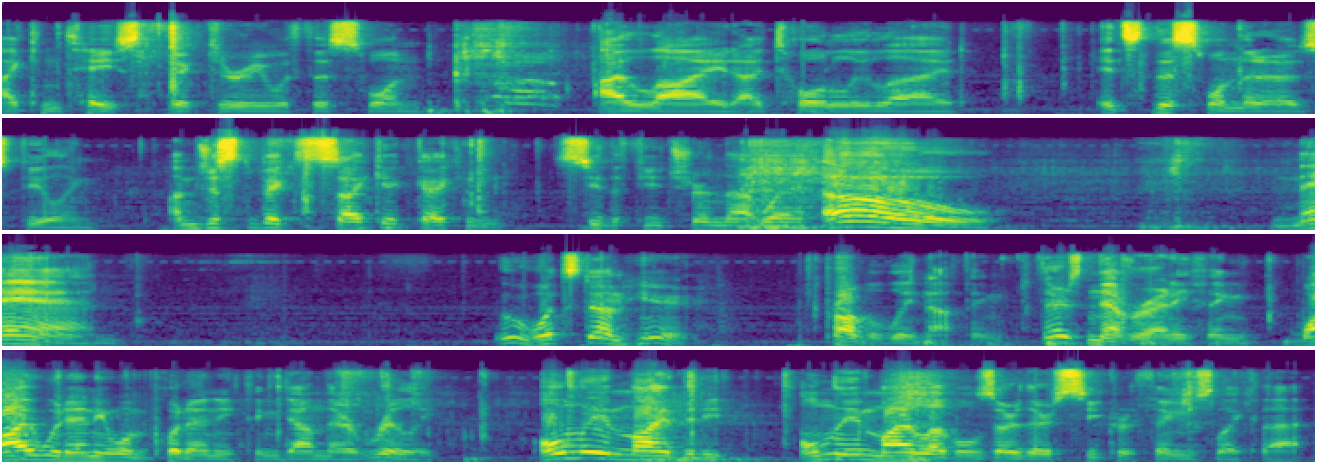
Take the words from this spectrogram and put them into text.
I can taste victory with this one. I lied. I totally lied. It's this one that I was feeling. I'm just a bit psychic. I can see the future in that way. Oh! Man. Ooh, what's down here? Probably nothing. There's never anything. Why would anyone put anything down there, really? Only in my video, only in my levels are there secret things like that.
